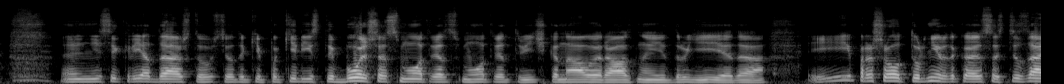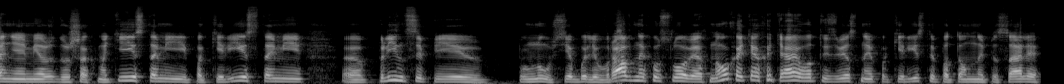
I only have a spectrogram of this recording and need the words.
не секрет, да, что все-таки покеристы больше смотрят, смотрят Twitch каналы разные и другие, да. И прошел турнир, такое состязание между шахматистами и покеристами. Э, В принципе, ну, все были в равных условиях, но хотя, хотя вот известные покеристы потом написали,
